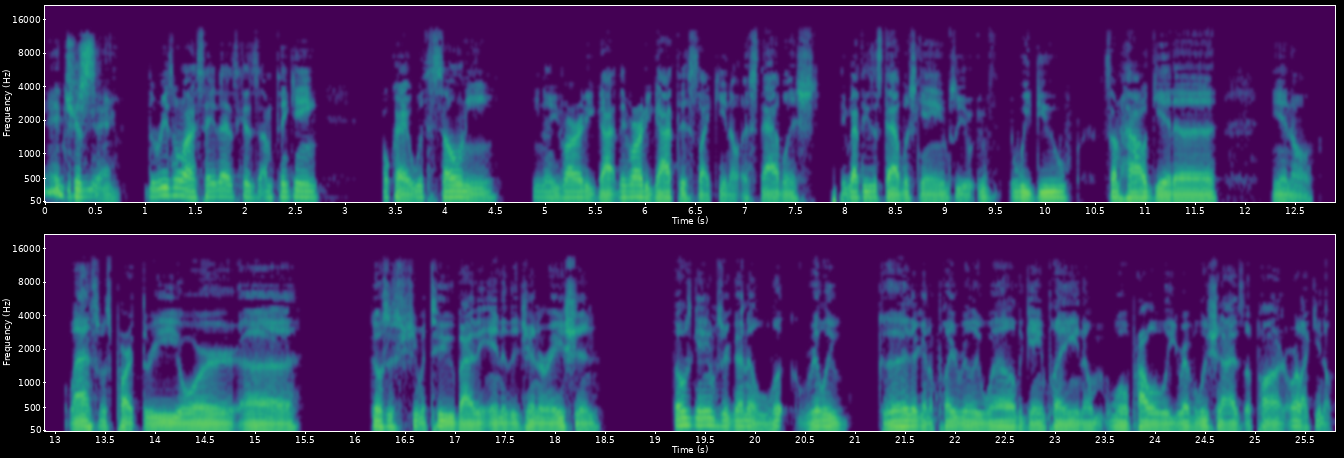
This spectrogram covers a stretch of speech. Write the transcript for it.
Interesting. Because the reason why I say that is because I'm thinking, okay, with Sony, you know, you've already got they've already got this like you know established. They've got these established games. If we do somehow get a, you know, Last of Us Part Three or uh, Ghost of Tsushima Two by the end of the generation, those games are gonna look really good. They're gonna play really well. The gameplay, you know, will probably revolutionize upon or like you know,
